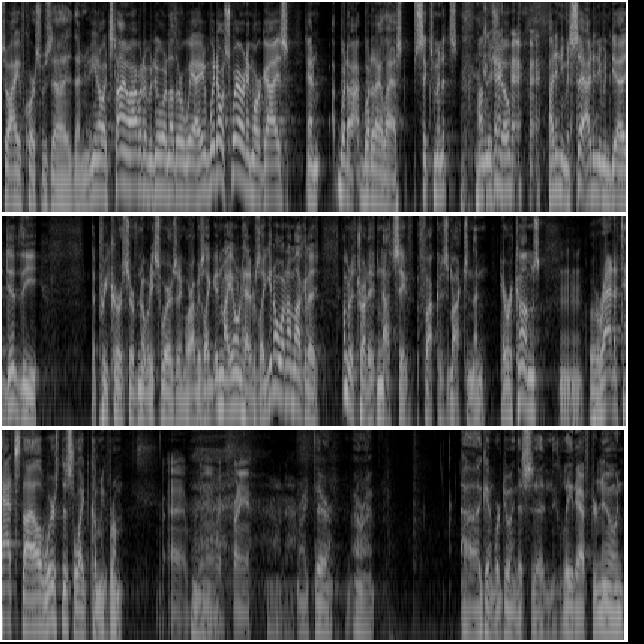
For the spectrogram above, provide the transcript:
So I, of course, was uh, then you know it's time I'm going to do another way. We don't swear anymore, guys. And what what did I last six minutes on this show? I didn't even say I didn't even uh, did the the precursor of nobody swears anymore. I was like in my own head. I was like, you know what? I'm not gonna I'm gonna try to not say fuck as much. And then here it comes, rat a tat style. Where's this light coming from? Uh, yeah, right in front of you. Right there. All right. Uh, again, we're doing this in the late afternoon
